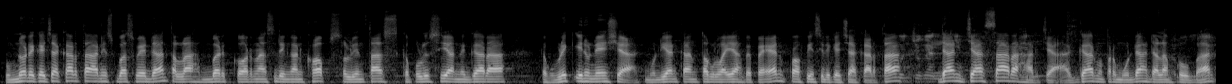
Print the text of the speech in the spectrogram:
Gubernur DKI Jakarta Anies Baswedan telah berkoordinasi dengan Korps Lalu Lintas Kepolisian Negara Republik Indonesia, kemudian kantor wilayah BPN Provinsi DKI Jakarta dan Jasa Raharja agar mempermudah dalam perubahan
